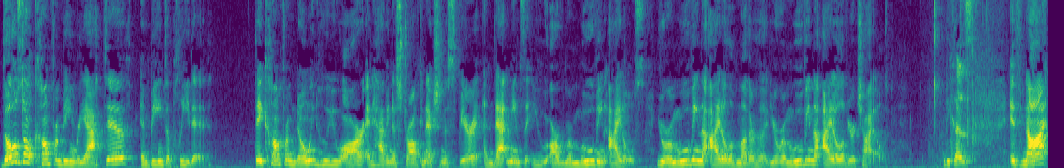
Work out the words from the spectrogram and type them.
those don't come from being reactive and being depleted. They come from knowing who you are and having a strong connection to spirit. And that means that you are removing idols. You're removing the idol of motherhood. You're removing the idol of your child. Because if not,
